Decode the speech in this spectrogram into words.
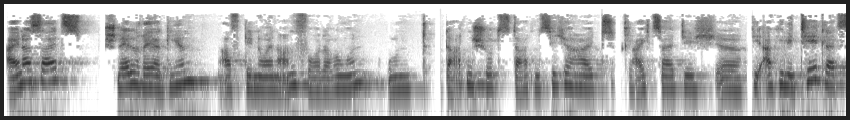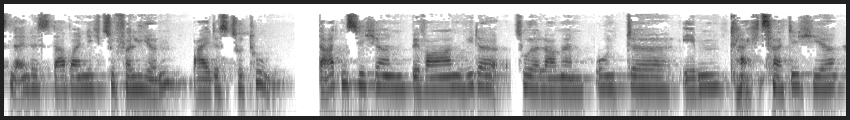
Einerseits schnell reagieren auf die neuen Anforderungen und Datenschutz, Datensicherheit gleichzeitig äh, die Agilität letzten Endes dabei nicht zu verlieren, beides zu tun. Daten sichern, bewahren, wieder zu erlangen und äh, eben gleichzeitig hier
